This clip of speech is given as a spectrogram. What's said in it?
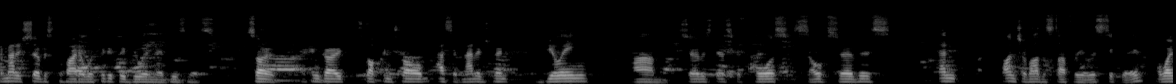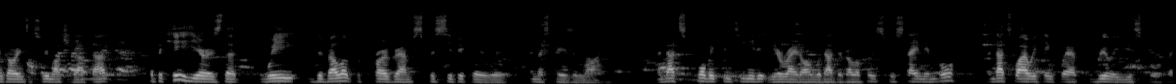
a managed service provider will typically do in their business. So, I can go stock control, asset management, billing, um, service desk, of course, self service, and bunch of other stuff realistically. I won't go into too much about that. But the key here is that we develop the program specifically with MSPs in mind. And that's what we continue to iterate on with our developers. We stay nimble and that's why we think we're really useful for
